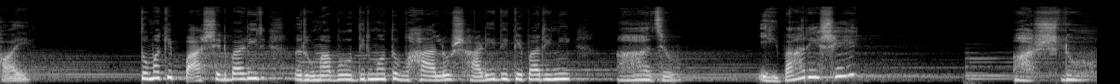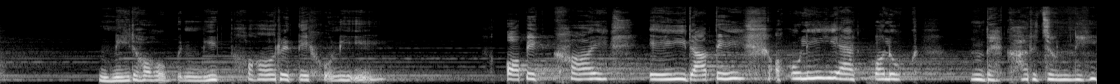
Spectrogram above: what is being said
হয়। তোমাকে পাশের বাড়ির রুমা বৌদির মতো ভালো শাড়ি দিতে পারিনি, আজও। এবার এসে আসলো। নীরব, নিথর দেহ নিয়ে। অপেক্ষায় এই রাতে সকলেই এক পলক দেখার জন্যে।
